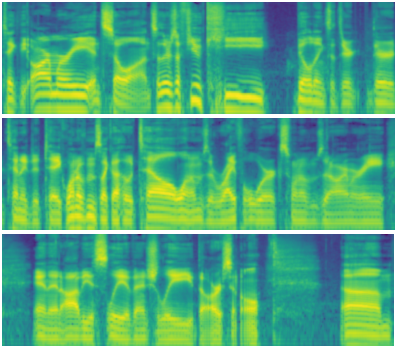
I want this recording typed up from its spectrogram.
take the armory, and so on. So there's a few key buildings that they're they're intending to take. One of them's like a hotel, one of them's a rifle works, one of them's an armory, and then obviously eventually the arsenal. Um,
